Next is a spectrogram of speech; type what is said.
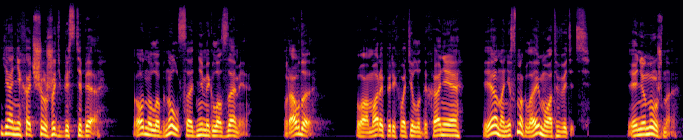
«Я не хочу жить без тебя». Он улыбнулся одними глазами. «Правда?» У Амары перехватило дыхание, и она не смогла ему ответить. «И не нужно», —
